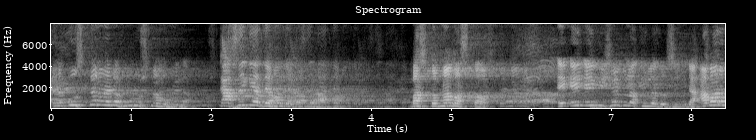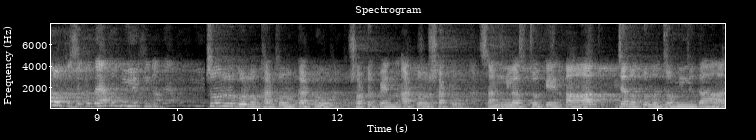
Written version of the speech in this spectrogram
মানে বুঝতে না এটা পুরুষ না মহিলা। কাছে গিয়ে দেখুন যায় আমরা দেখা। বাস্তব না বাস্তব? এই এই বিষয়গুলো তুলে ধরছে। এটা আবারও বলতেছে তো দেখেন তো মিলে কিনা চুলগুলো খাটো খাটো, শর্ট পেন আটো শাটো, সানগ্লাস চোখে তার যেন কোনো জমিদার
